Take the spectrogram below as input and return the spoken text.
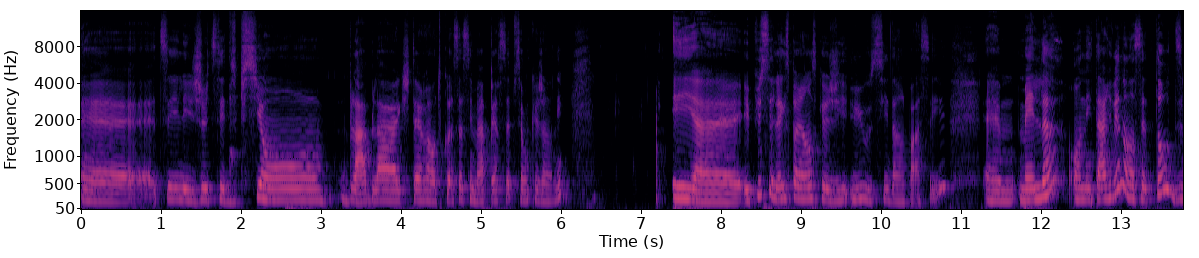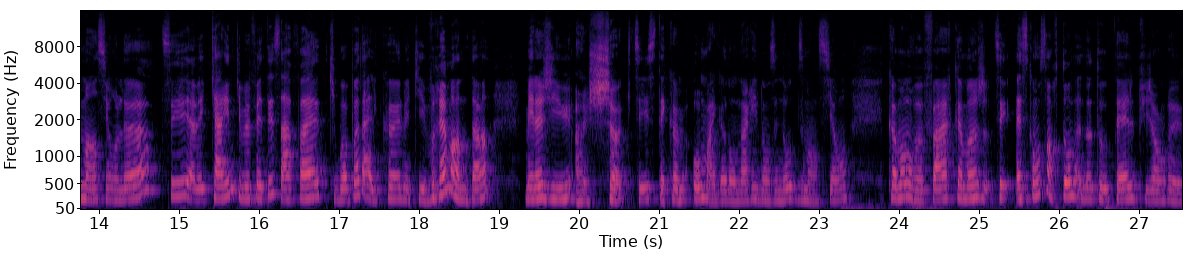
euh, tu sais, les jeux de séduction, blabla, etc. En tout cas, ça, c'est ma perception que j'en ai. Et, euh, et puis, c'est l'expérience que j'ai eue aussi dans le passé. Euh, mais là, on est arrivé dans cette autre dimension-là, tu sais, avec Karine qui veut fêter sa fête, qui boit pas d'alcool, mais qui est vraiment dedans. Mais là, j'ai eu un choc, tu sais, c'était comme, oh my God, on arrive dans une autre dimension. Comment on va faire? Comment, tu sais, est-ce qu'on s'en retourne à notre hôtel, puis genre, euh,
